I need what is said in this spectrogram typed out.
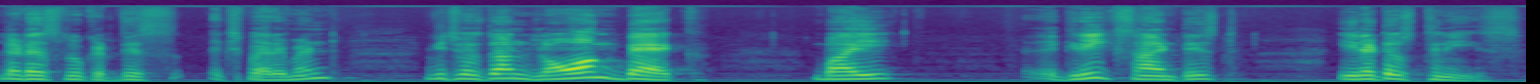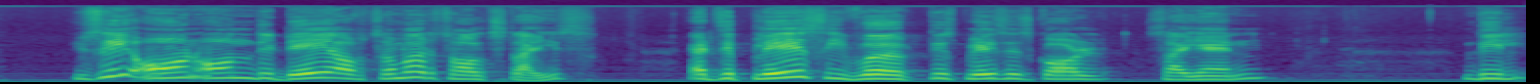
Let us look at this experiment, which was done long back by a Greek scientist Eratosthenes. You see on, on the day of summer solstice at the place he worked this place is called Syene the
